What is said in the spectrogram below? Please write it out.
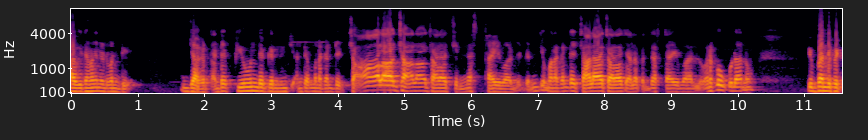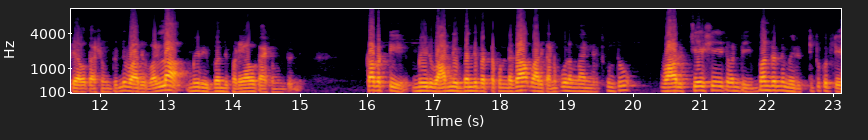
ఆ విధమైనటువంటి జాగ్రత్త. అంటే ప్యూన్ దగ్గర నుంచి అంటే మనకంటే చాలా చాలా చాలా చిన్న స్థాయి వారి దగ్గర నుంచి మనకంటే చాలా చాలా చాలా పెద్ద స్థాయి వాళ్ళ వరకు కూడాను ఇబ్బంది పెట్టే అవకాశం ఉంటుంది. వారి వల్ల మీరు ఇబ్బంది పడే అవకాశం ఉంటుంది. కాబట్టి మీరు వారిని ఇబ్బంది పెట్టకుండా వారికి అనుకూలంగా నడుచుకుంటూ వారు చేసేటువంటి ఇబ్బందుల్ని మీరు తిప్పికొట్టే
